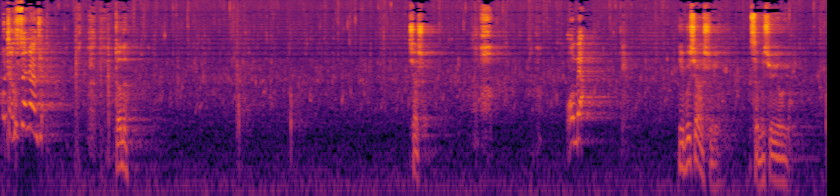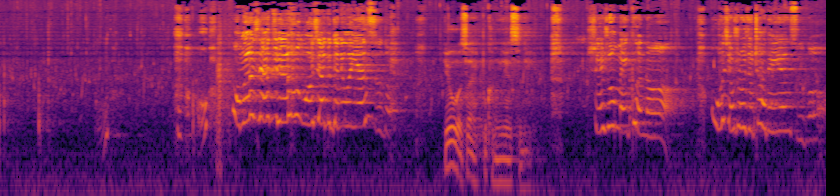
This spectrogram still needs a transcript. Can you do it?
我找他算账去。等等，下水。我不要。你不下水，怎么学游泳？我我不要下去，我下去肯定会淹死的。有我在，不可能淹死你。谁说没可能？我小时候就差点淹死了。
